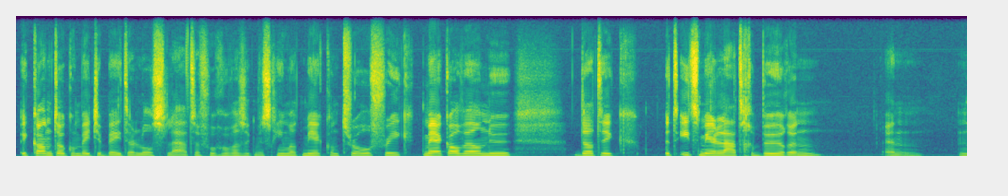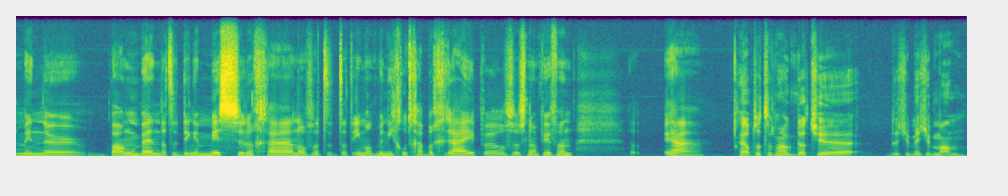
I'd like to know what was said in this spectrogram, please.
Ik kan het ook een beetje beter loslaten. Vroeger was ik misschien wat meer control freak. Ik merk al wel nu dat ik het iets meer laat gebeuren. En minder bang ben dat er dingen mis zullen gaan. Of dat, dat iemand me niet goed gaat begrijpen. Of zo snap je van. Ja, Helpt het dan ook dat je, dat je met je man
